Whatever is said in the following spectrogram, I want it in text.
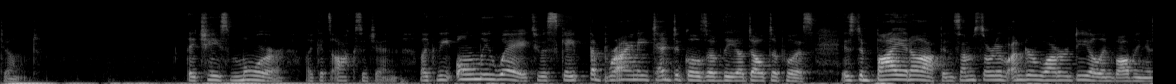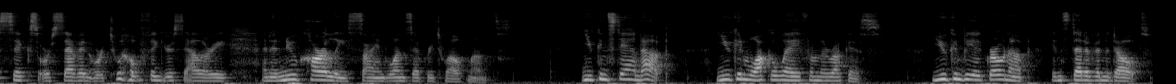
don't. They chase more like it's oxygen, like the only way to escape the briny tentacles of the adultopus is to buy it off in some sort of underwater deal involving a six or seven or 12 figure salary and a new car lease signed once every 12 months. You can stand up. You can walk away from the ruckus. You can be a grown up instead of an adult.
